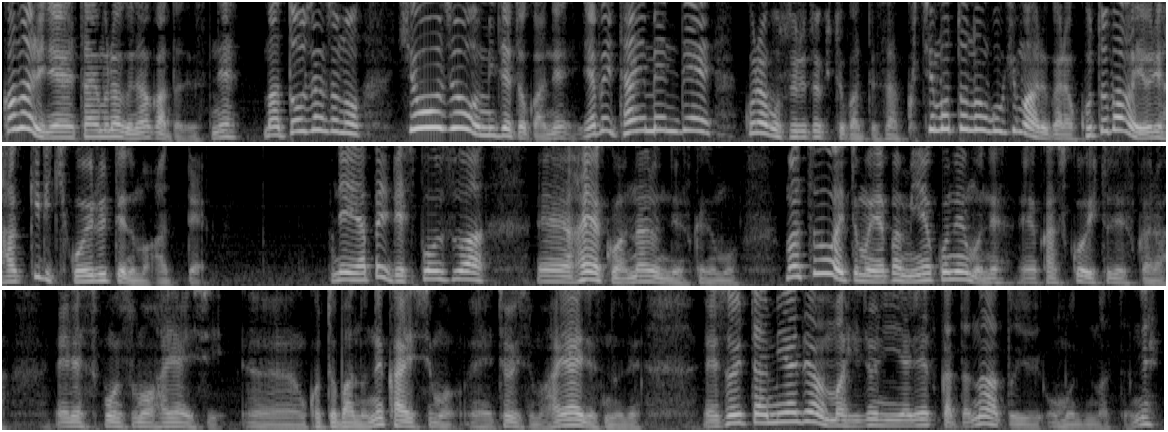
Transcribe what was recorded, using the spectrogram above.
かなりねタイムラグなかったですね。まあ当然その表情を見てとかねやっぱり対面でコラボする時とかってさ口元の動きもあるから言葉がよりはっきり聞こえるっていうのもあってで、やっぱりレスポンスは、えー、早くはなるんですけども、まあ、そうは言っても、やっぱり都根もね、え、賢い人ですから、レスポンスも早いし、えー、言葉のね、返しも、えー、チョイスも早いですので、えー、そういった意味合いでは、まあ、非常にやりやすかったなという思いますよね。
